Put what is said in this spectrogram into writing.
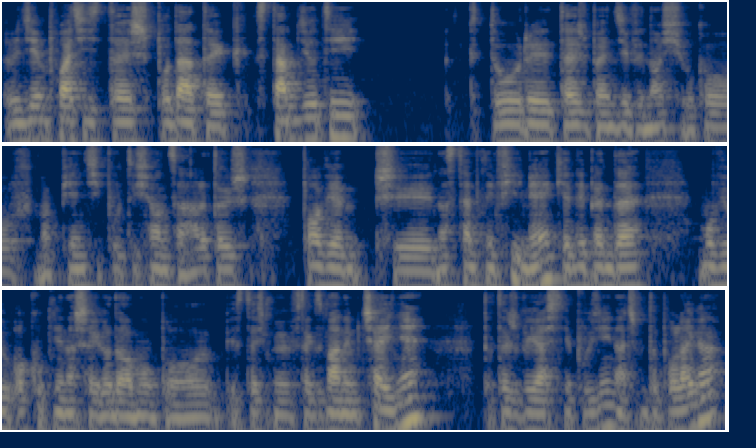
będziemy płacić też podatek stamp duty, który też będzie wynosił około chyba 5,5 tysiąca, ale to już powiem przy następnym filmie, kiedy będę mówił o kupnie naszego domu, bo jesteśmy w tak zwanym chainie. To też wyjaśnię później, na czym to polega.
